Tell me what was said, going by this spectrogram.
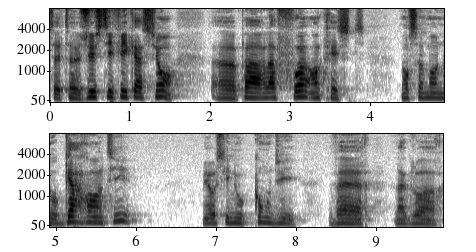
cette justification euh, par la foi en Christ, non seulement nous garantit, mais aussi nous conduit vers la gloire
